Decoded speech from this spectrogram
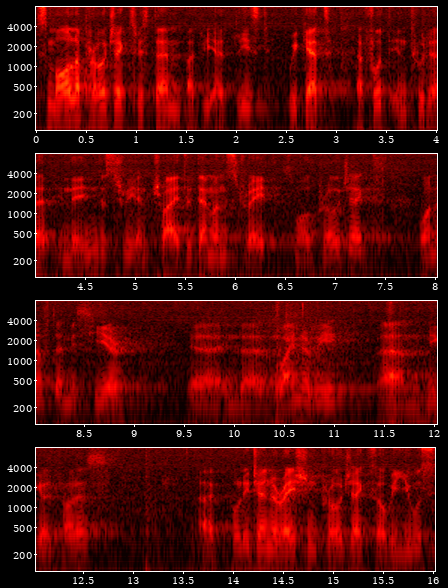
smaller projects with them, but we at least we get a foot into the in the industry and try to demonstrate small projects. One of them is here in the winery um, Miguel Torres, a polygeneration project. So we use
